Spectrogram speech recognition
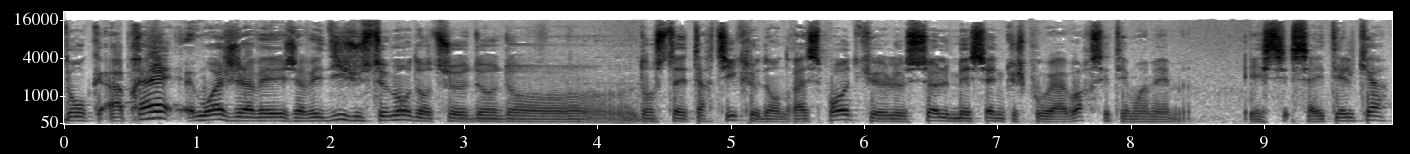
Donc après, moi j'avais j'avais dit justement dans, ce, dans, dans, dans cet article dans Prod que le seul mécène que je pouvais avoir c'était moi-même. Et ça a été le cas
